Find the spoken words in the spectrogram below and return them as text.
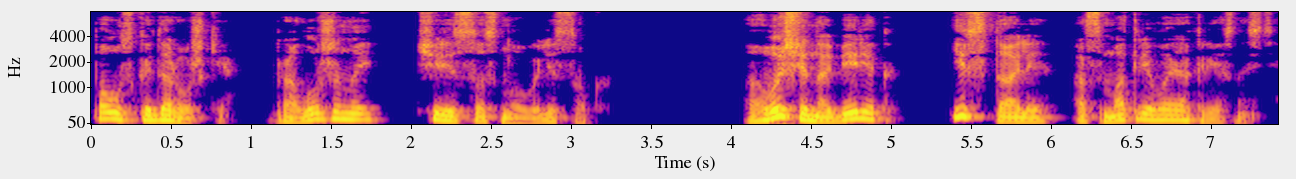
по узкой дорожке, проложенной через сосновый лесок. Вышли на берег и встали, осматривая окрестности.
